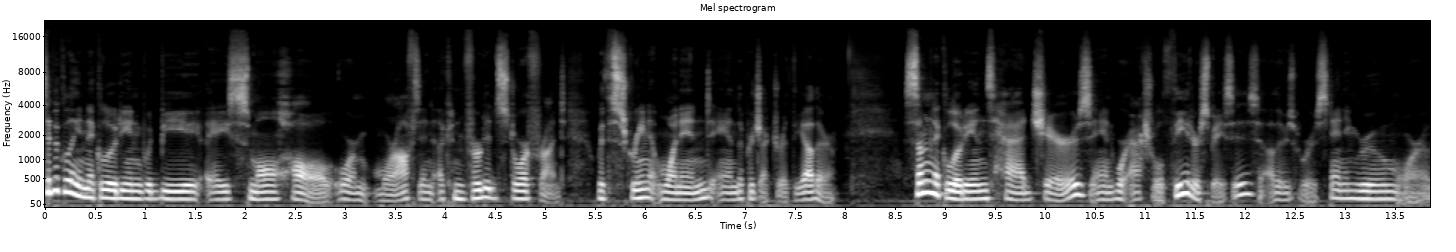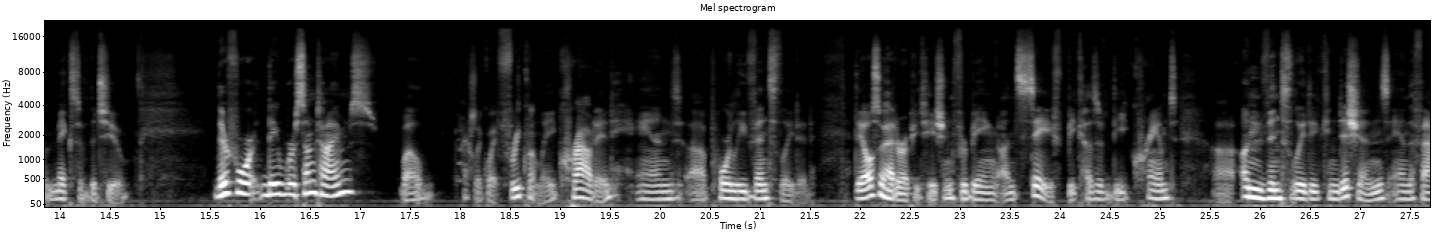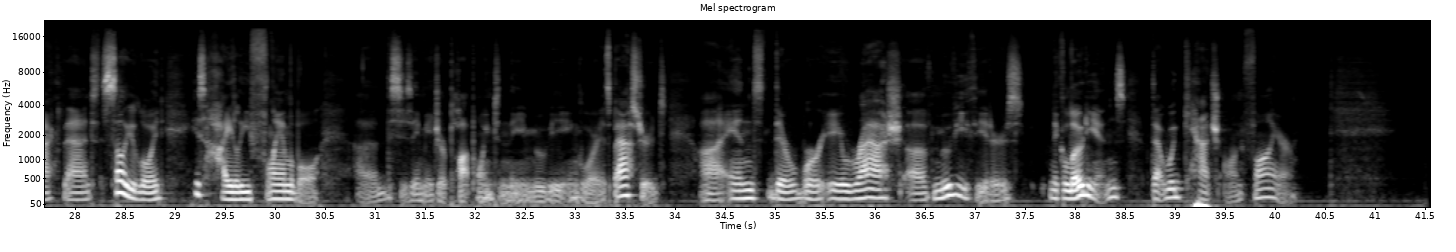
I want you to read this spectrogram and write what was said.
Typically, a Nickelodeon would be a small hall, or more often, a converted storefront with a screen at one end and the projector at the other. Some Nickelodeons had chairs and were actual theater spaces, others were a standing room or a mix of the two. Therefore, they were sometimes, well, actually quite frequently, crowded and uh, poorly ventilated. They also had a reputation for being unsafe because of the cramped, uh, unventilated conditions and the fact that celluloid is highly flammable. Uh, this is a major plot point in the movie Inglourious Basterds. Uh, and there were a rash of movie theaters, Nickelodeons, that would catch on fire.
